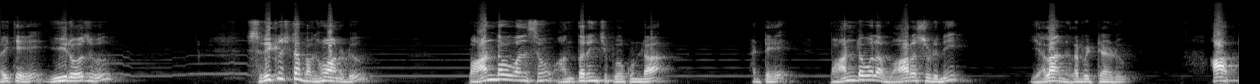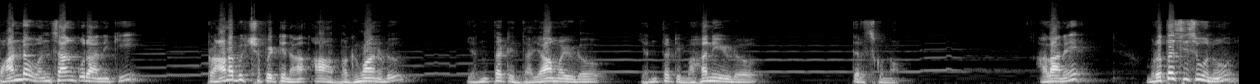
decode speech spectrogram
అయితే ఈరోజు శ్రీకృష్ణ భగవానుడు పాండవ వంశం అంతరించిపోకుండా అంటే పాండవుల వారసుడిని ఎలా నిలబెట్టాడు? ఆ పాండవ వంశాంకురానికి ప్రాణభిక్ష పెట్టిన ఆ భగవానుడు ఎంతటి దయామయుడో ఎంతటి మహనీయుడో తెలుసుకున్నాం అలానే మృత శిశువును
